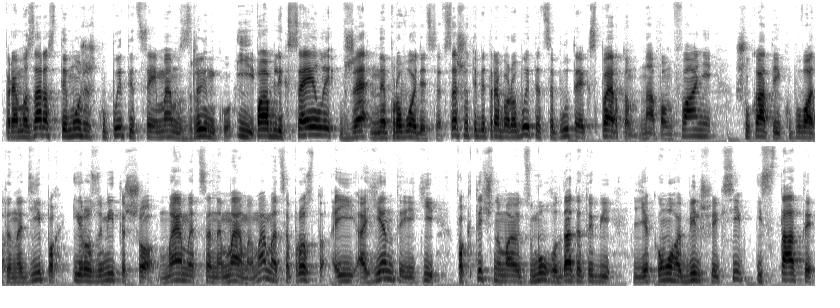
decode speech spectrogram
прямо зараз ти можеш купити цей мем з ринку. І паблік сейли вже не проводяться. Все, що тобі треба робити, це бути експертом на памфані, шукати і купувати на діпах, і розуміти, що меми це не меми. Меми це просто AI агенти, які фактично мають змогу дати тобі якомога більше іксів і стати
